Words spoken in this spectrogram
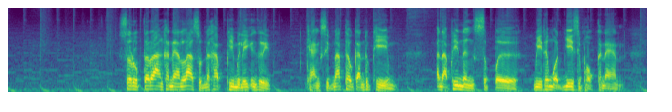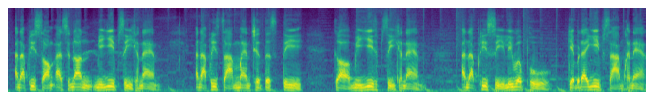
3 สรุปตารางคะแนนล่าสุดนะครับพรีเมียร์ลีกอังกฤษ แข่ง 10 นัดเท่ากันทุกทีม อันดับที่ 1 สเปอร์ มีทั้งหมด 26 คะแนน อันดับที่ 2 อาร์เซนอลมี 24 คะแนน อันดับที่ 3 แมนเชสเตอร์ซิตี้ก็มี 24 คะแนน อันดับที่ 4 ลิเวอร์พูลเก็บไปได้ 23 คะแนน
